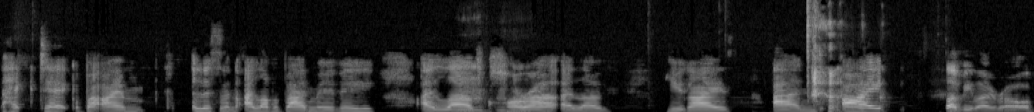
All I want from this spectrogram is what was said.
hectic, but I'm listen, I love a bad movie. I love Mm, mhm. horror. I love you guys. And I love Eli Roth,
